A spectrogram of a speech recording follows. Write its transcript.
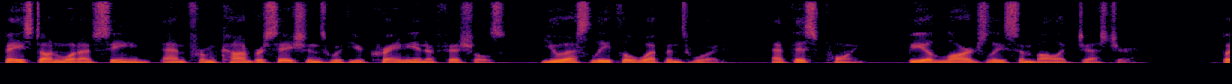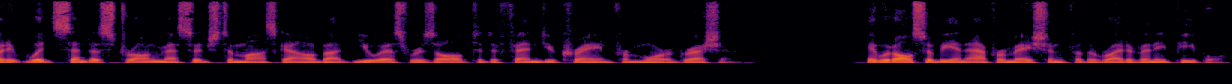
Based on what I've seen, and from conversations with Ukrainian officials, U.S. lethal weapons would, at this point, be a largely symbolic gesture. But it would send a strong message to Moscow about U.S. resolve to defend Ukraine from more aggression. It would also be an affirmation for the right of any people,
